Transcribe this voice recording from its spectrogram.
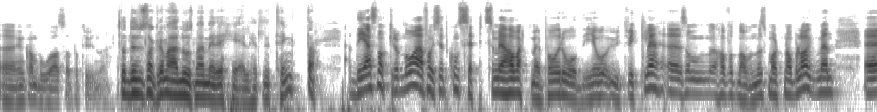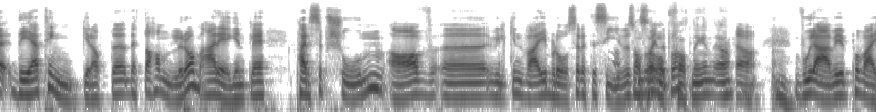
Mm. hun kan bo altså på tunet. Så det du snakker om er noe som er mer helhetlig tenkt, da? Det jeg snakker om nå, er faktisk et konsept som jeg har vært med på å rådgi og utvikle, eh, som har fått navnet Smart nabolag. Men eh, det jeg tenker at eh, dette handler om, er egentlig persepsjonen av uh, hvilken vei blåser dette sivet som du Altså var inne på. oppfatningen, ja. Ja. Hvor er vi på vei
